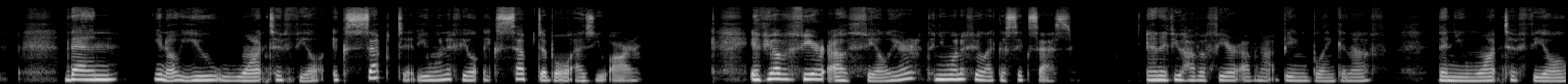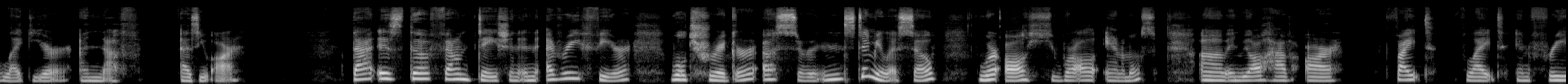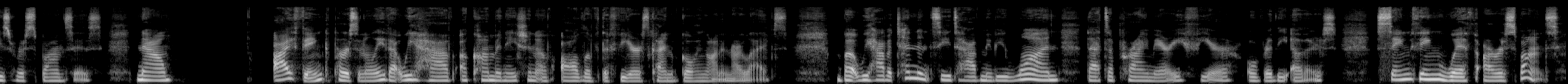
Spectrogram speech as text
then you know, you want to feel accepted. You want to feel acceptable as you are. If you have a fear of failure, then you want to feel like a success. And if you have a fear of not being blank enough, then you want to feel like you're enough as you are. That is the foundation, and every fear will trigger a certain stimulus. So we're all we're all animals, um, and we all have our fight, flight, and freeze responses. Now, I think personally that we have a combination of all of the fears kind of going on in our lives. But we have a tendency to have maybe one that's a primary fear over the others. Same thing with our response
